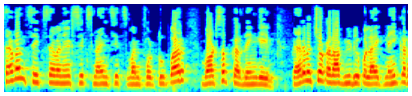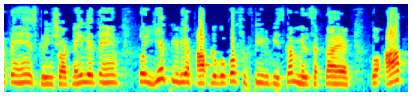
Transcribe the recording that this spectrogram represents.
seven six seven eight six nine six one four two पर व्हाट्सएप कर देंगे। प्यारे बच्चों, अगर आप वीडियो को लाइक नहीं करते हैं, स्क्रीनशॉट नहीं लेते हैं तो ये पीडीएफ आप लोगों को फिफ्टी रुपीज़ का मिल सकता है। तो आप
